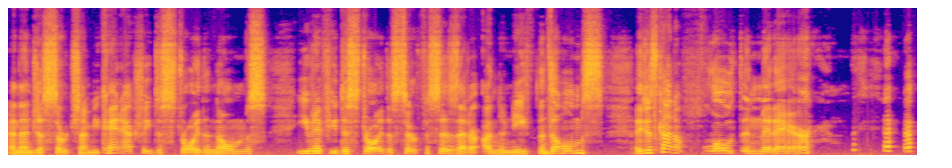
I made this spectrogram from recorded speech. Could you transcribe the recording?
and then just search them. You can't actually destroy the gnomes, even if you destroy the surfaces that are underneath the gnomes. They just kind of float in midair.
